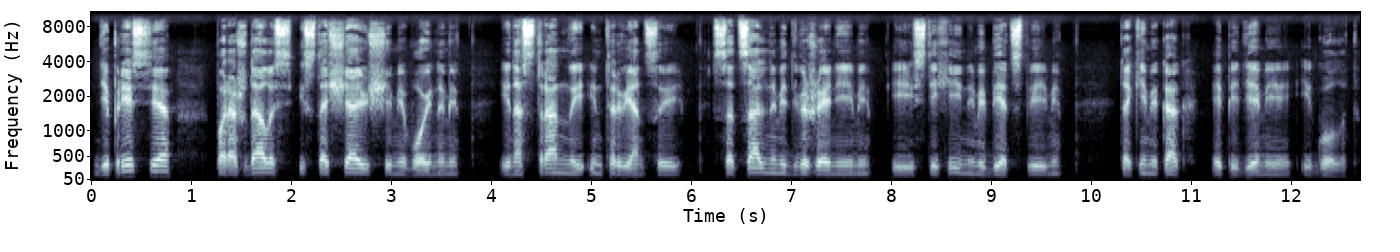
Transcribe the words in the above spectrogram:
Депрессия порождалась истощающими войнами, иностранной интервенцией, социальными движениями и стихийными бедствиями, такими как эпидемии и голод.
